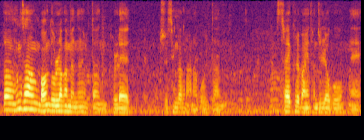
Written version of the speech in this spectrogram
일단 항상 마운드 올라가면은 일단 본래 줄 생각은 안 하고 일단 스트라이크를 많이 던지려고 예,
